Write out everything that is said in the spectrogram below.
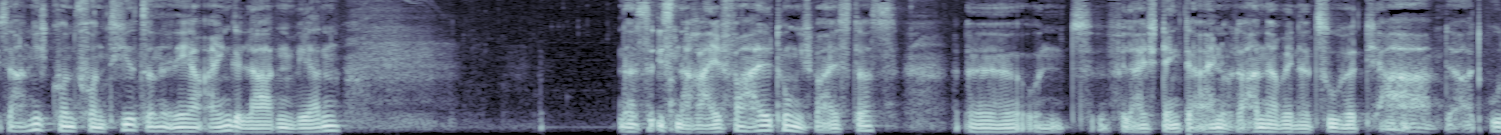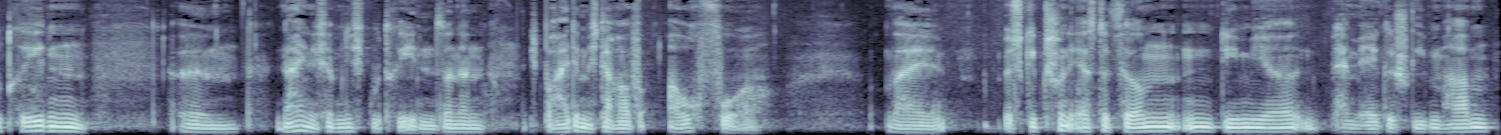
ich sage nicht konfrontiert, sondern eher eingeladen werden. Das ist eine reife Haltung, ich weiß das. Äh, und vielleicht denkt der eine oder andere, wenn er zuhört, ja, der hat gut reden. Ähm, nein, ich habe nicht gut reden, sondern ich bereite mich darauf auch vor. Weil es gibt schon erste Firmen, die mir per Mail geschrieben haben,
